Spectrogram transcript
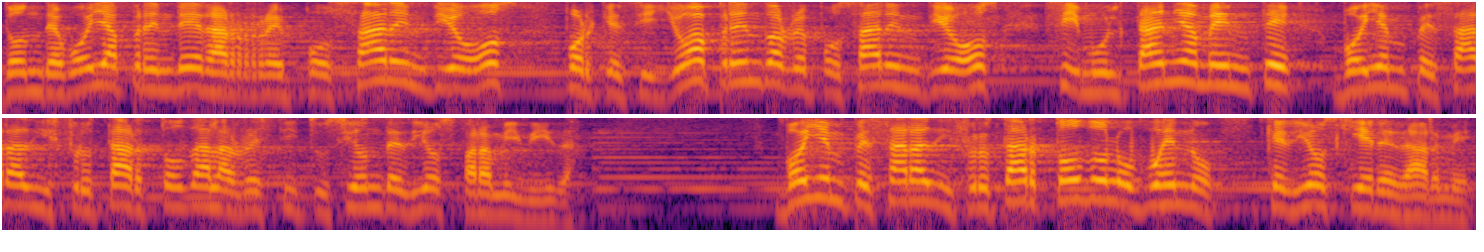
donde voy a aprender a reposar en Dios, porque si yo aprendo a reposar en Dios, simultáneamente voy a empezar a disfrutar toda la restitución de Dios para mi vida. Voy a empezar a disfrutar todo lo bueno que Dios quiere darme.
